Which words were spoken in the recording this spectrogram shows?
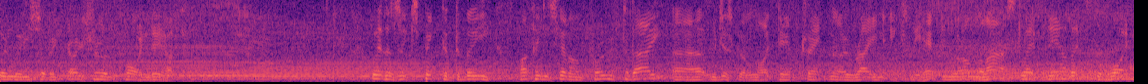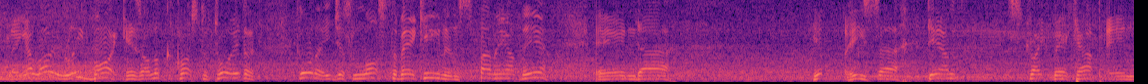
when we sort of go through and find out. Weather's expected to be, I think it's going to improve today. Uh, we just got a light damp track, no rain actually happening. We're on the last lap now, that's the white flag. Hello, lead bike, as I look across the Toyota corner, he just lost the back end and spun out there. And, uh, yep, he's uh, down straight back up and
